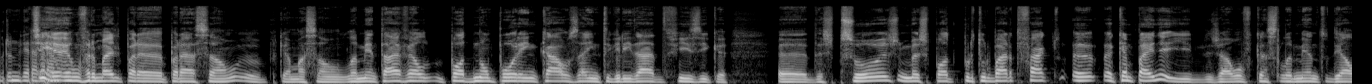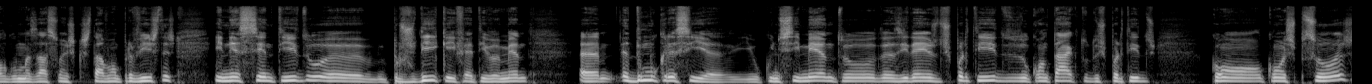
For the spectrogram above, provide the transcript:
Bruno Vera? Sim, é um vermelho para, para a ação, porque é uma ação lamentável, pode não pôr em causa a integridade física uh, das pessoas, mas pode perturbar de facto a, a campanha. E já houve cancelamento de algumas ações que estavam previstas e nesse sentido uh, prejudica efetivamente a democracia e o conhecimento das ideias dos partidos, o contacto dos partidos com, com as pessoas,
